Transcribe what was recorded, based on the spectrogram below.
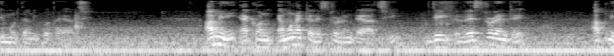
এই মুহূর্তে আমি কোথায় আছি। আমি এখন এমন একটা রেস্টুরেন্টে আছি, যেই রেস্টুরেন্টে আপনি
